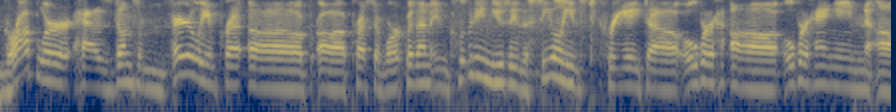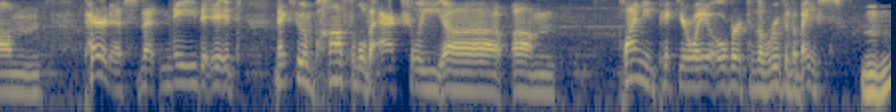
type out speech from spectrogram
Groppler has done some fairly impre- uh, uh, impressive work with them, including using the ceilings to create uh, over uh, overhanging um, paradises that made it next to impossible to actually uh, um, climbing pick your way over to the roof of the base. Mm-hmm.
